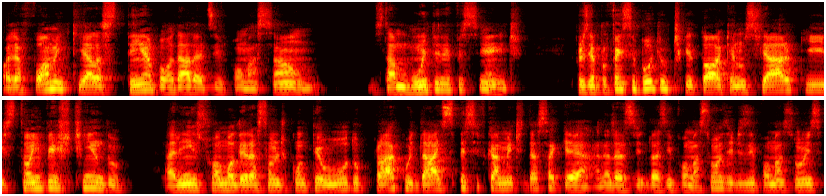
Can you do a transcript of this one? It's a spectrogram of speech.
Olha, a forma em que elas têm abordado a desinformação está muito ineficiente. Por exemplo, o Facebook e o TikTok anunciaram que estão investindo ali em sua moderação de conteúdo para cuidar especificamente dessa guerra, né, das, das informações e desinformações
